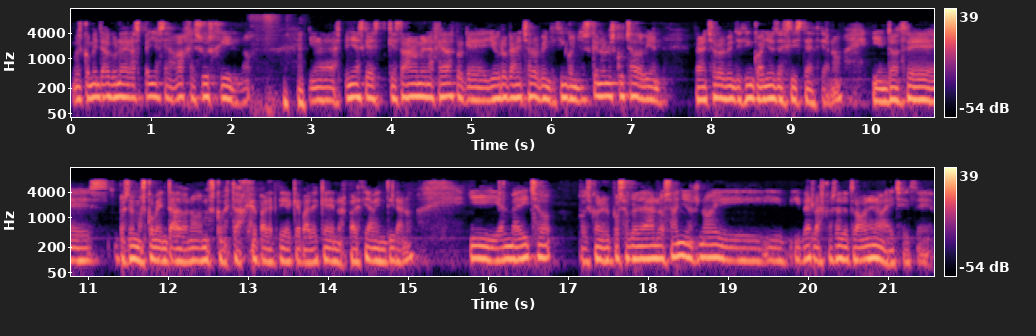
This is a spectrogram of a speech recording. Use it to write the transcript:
hemos comentado que una de las peñas se llama Jesús Gil, ¿no? Y una de las peñas que, que estaban homenajeadas porque yo creo que han hecho los 25 años. Es que no lo he escuchado bien, pero han hecho los 25 años de existencia, ¿no? Y entonces, pues hemos comentado, ¿no? Hemos comentado que parecía que, pare- que nos parecía mentira, ¿no? Y él me ha dicho, pues con el pozo que le dan los años, ¿no? Y, y- y ver las cosas de otra manera, me ha dicho, dice,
